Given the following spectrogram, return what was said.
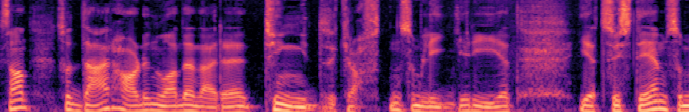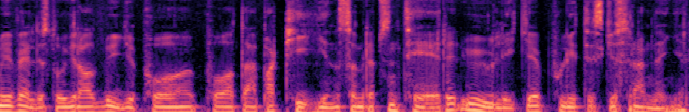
Så der har du noe av den der tyngdekraften som ligger i et, i et system som i veldig stor grad bygger på, på at det er partiene som representerer ulike politiske strømninger.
